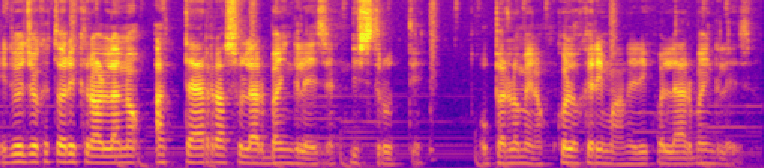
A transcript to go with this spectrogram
I due giocatori crollano a terra sull'erba inglese distrutti. O perlomeno quello che rimane di quell'erba inglese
